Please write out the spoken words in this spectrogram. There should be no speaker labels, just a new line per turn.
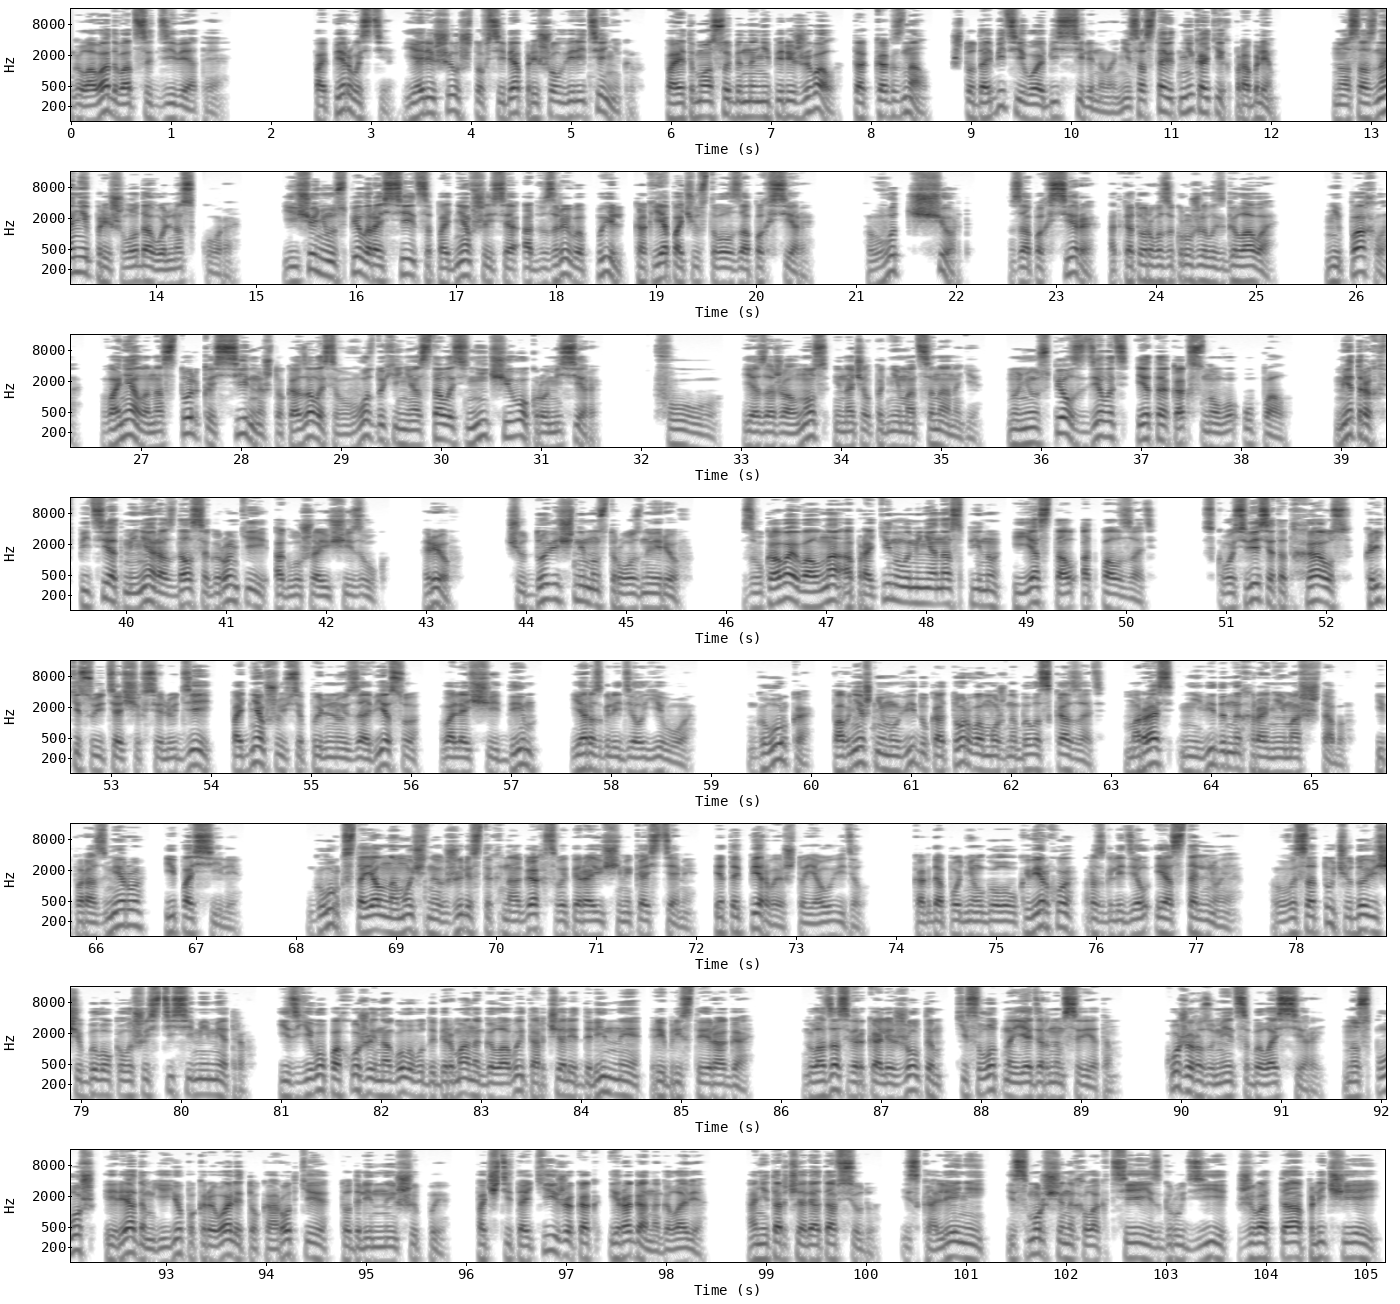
Глава 29. По первости, я решил, что в себя пришел Веретенников, поэтому особенно не переживал, так как знал, что добить его обессиленного не составит никаких проблем. Но осознание пришло довольно скоро. Еще не успел рассеяться поднявшаяся от взрыва пыль, как я почувствовал запах серы. Вот черт! Запах серы, от которого закружилась голова. Не пахло, Воняло настолько сильно, что казалось, в воздухе не осталось ничего, кроме серы. Фу, я зажал нос и начал подниматься на ноги, но не успел сделать это, как снова упал. Метрах в пяти от меня раздался громкий, оглушающий звук. Рев. Чудовищный монструозный рев. Звуковая волна опрокинула меня на спину, и я стал отползать. Сквозь весь этот хаос, крики суетящихся людей, поднявшуюся пыльную завесу, валящий дым, я разглядел его. Глурка, по внешнему виду которого можно было сказать, мразь невиданных ранее масштабов, и по размеру, и по силе. Глурк стоял на мощных жилистых ногах с выпирающими костями. Это первое, что я увидел. Когда поднял голову кверху, разглядел и остальное. В высоту чудовище было около 6-7 метров. Из его похожей на голову добермана головы торчали длинные ребристые рога. Глаза сверкали желтым кислотно-ядерным светом. Кожа, разумеется, была серой, но сплошь и рядом ее покрывали то короткие, то длинные шипы, почти такие же, как и рога на голове. Они торчали отовсюду: из коленей, из сморщенных локтей, из груди, живота, плечей,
